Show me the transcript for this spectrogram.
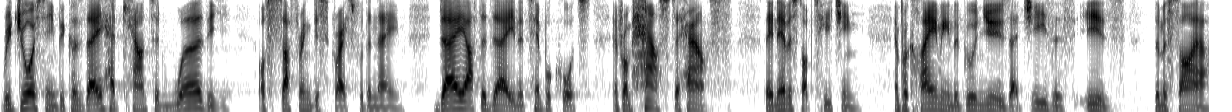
rejoicing because they had counted worthy of suffering disgrace for the name. Day after day in the temple courts and from house to house, they never stopped teaching and proclaiming the good news that Jesus is the Messiah.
